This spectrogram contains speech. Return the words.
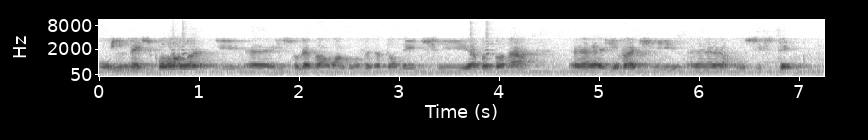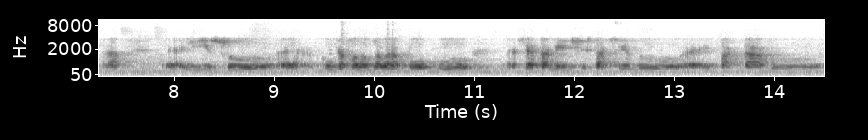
ruim na escola e é, isso levar um aluno eventualmente a abandonar e evadir o sistema. É, e isso, como já falamos agora há pouco, certamente está sendo impactado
